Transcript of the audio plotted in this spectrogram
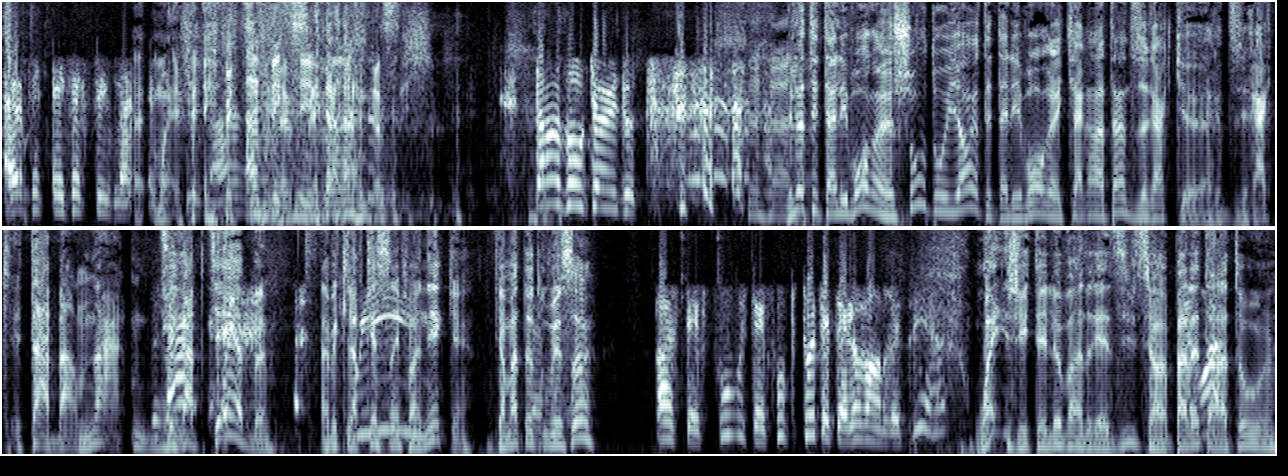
Effe- effectivement. Euh, ouais, effe- effectivement. effectivement. Effectivement. Merci. Sans aucun doute. Mais là, t'es allé voir un show, toi, hier? T'es allé voir euh, 40 ans du rack, euh, du rack, tabarnak, du rap Keb avec l'orchestre Oui. symphonique. Comment t'as trouvé ça? Ah, c'était fou, c'était fou. Puis toi, t'étais là vendredi, hein? Ouais, j'étais là vendredi. Tu en parlais moi- tantôt. hein,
